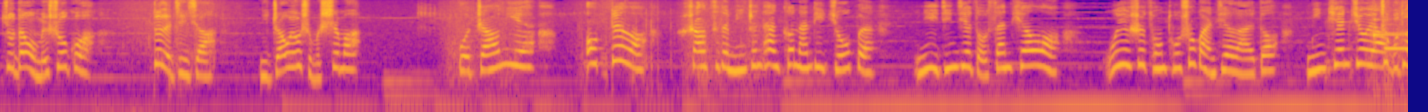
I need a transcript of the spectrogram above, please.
就当我没说过。对了，静香，你找我有什么事吗？我找你。哦，对了，上次的《名侦探柯南》第九本，你已经借走三天了。我也是从图书馆借来的，明天就要。这不对，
